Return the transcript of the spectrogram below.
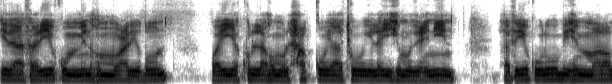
إذا فريق منهم معرضون وإن يكن لهم الحق يأتوا إليه مذعنين. أفي قلوبهم مرض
